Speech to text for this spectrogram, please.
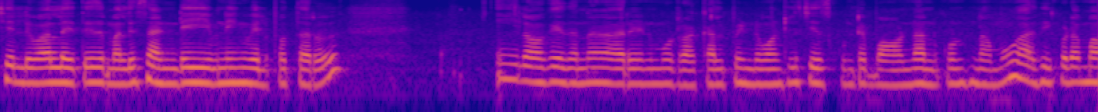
చెల్లి వాళ్ళు అయితే మళ్ళీ సండే ఈవినింగ్ వెళ్ళిపోతారు. ఈలోగా ఏదైనా రెండు మూడు రకాల పిండి వంటలు చేసుకుంటే బాగుండు అనుకుంటున్నాము. అది కూడా మా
